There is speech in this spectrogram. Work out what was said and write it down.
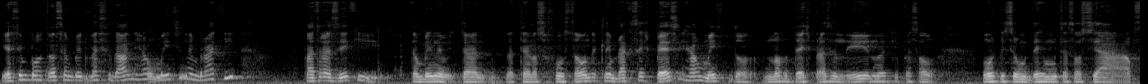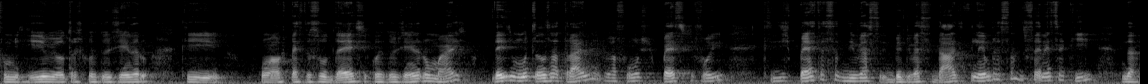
E essa importância da biodiversidade realmente lembrar que, para trazer que também tem a nossa função, né, que lembrar que essa espécie realmente do Nordeste brasileiro, né, que o pessoal, uma pessoa deve muito associar ao filme Rio e outras coisas do gênero, que com a espécie do Sudeste, coisas do gênero, mas desde muitos anos atrás né, já foi uma espécie que foi que desperta essa biodiversidade, que lembra essa diferença aqui da,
